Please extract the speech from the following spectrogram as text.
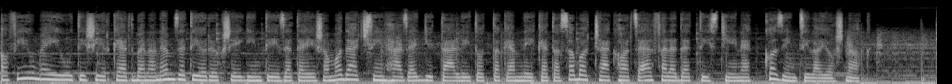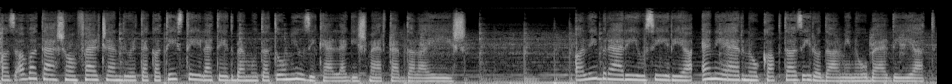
A Fiumei úti sírkertben a Nemzeti Örökség Intézete és a Madács Színház együtt állítottak emléket a szabadságharc elfeledett tisztjének, Kazinci Lajosnak. Az avatáson felcsendültek a tiszt életét bemutató musical legismertebb dalai is. A Librarius írja, Eni Ernaux kapta az irodalmi Nobel-díjat.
